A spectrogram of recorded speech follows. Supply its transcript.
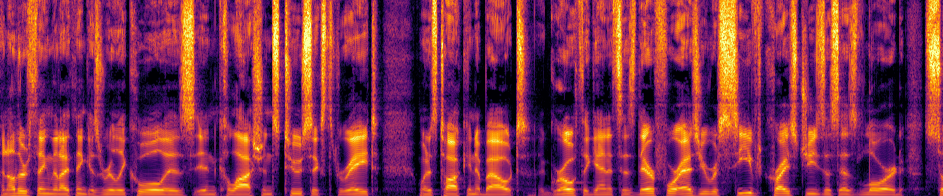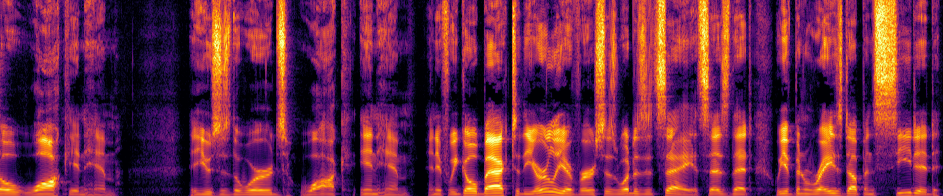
Another thing that I think is really cool is in Colossians 2 6 through 8, when it's talking about growth again, it says, Therefore, as you received Christ Jesus as Lord, so walk in him it uses the words walk in him. And if we go back to the earlier verses, what does it say? It says that we have been raised up and seated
